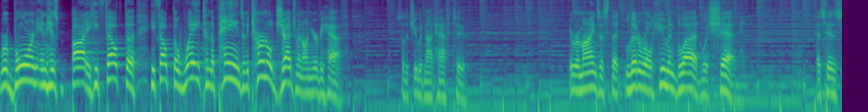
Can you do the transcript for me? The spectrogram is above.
were borne in his body. He felt, the, he felt the weight and the pains of eternal judgment on your behalf so that you would not have to. It reminds us that literal human blood was shed as his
